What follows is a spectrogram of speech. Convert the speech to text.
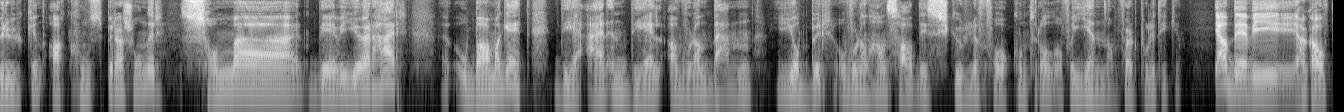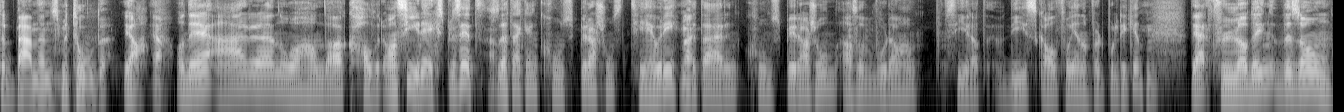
bruken av konspirasjoner, som uh, det vi gjør her, Obamagate, det er en del av hvordan Bannon jobber, og hvordan han sa de skulle få kontroll og få gjennomført politikken. Ja, det vi har kalt Bannons metode. Ja, ja. og det er noe han da kaller Og han sier det eksplisitt, ja. så dette er ikke en konspirasjonsteori. Nei. Dette er en konspirasjon, altså hvordan han sier at de skal få gjennomført politikken. Det er 'flooding the zone'.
